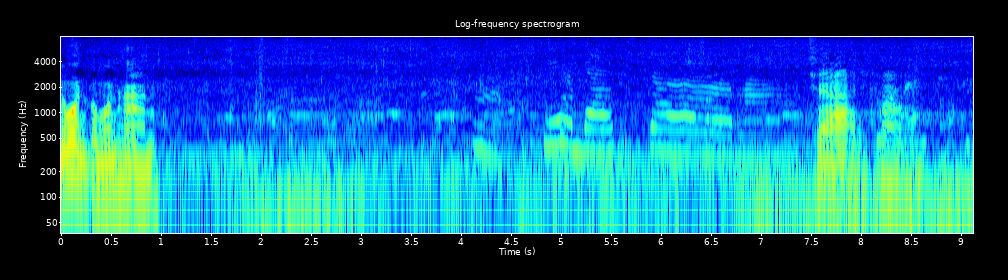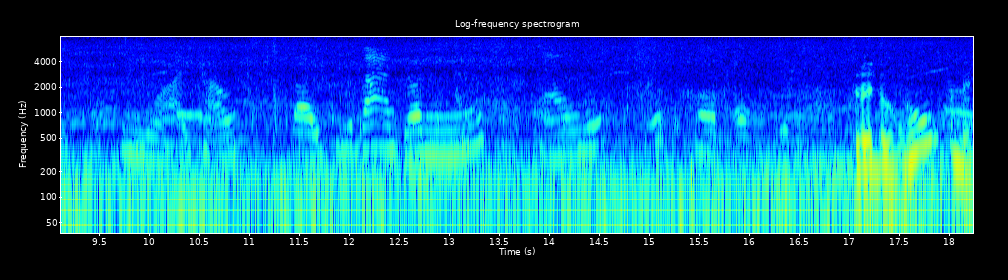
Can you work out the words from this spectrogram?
นู่นตรงนู้นหานนี่เดินเจอมาใช่ห่านหวายเขาไปที่บ้านตัวนี้เขาจะไปดูนู้นเลย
